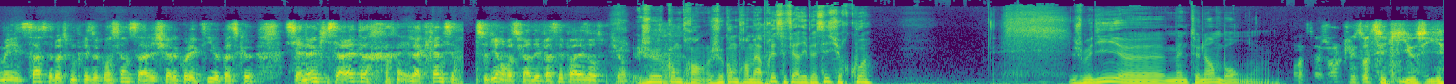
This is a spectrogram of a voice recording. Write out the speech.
mais ça, ça doit être une prise de conscience à l'échelle collective, parce que s'il y en a un qui s'arrête, la crainte, c'est de se dire, on va se faire dépasser par les autres, tu vois. Je comprends, je comprends. Mais après, se faire dépasser sur quoi? Je me dis, euh, maintenant, bon. En sachant que les autres, c'est qui aussi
